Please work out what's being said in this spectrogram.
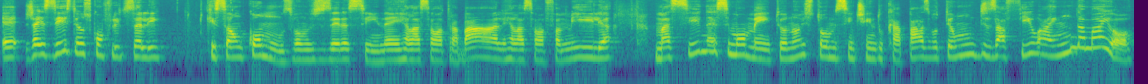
é, já existem os conflitos ali que são comuns, vamos dizer assim, né, em relação ao trabalho, em relação à família. Mas se nesse momento eu não estou me sentindo capaz, vou ter um desafio ainda maior.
